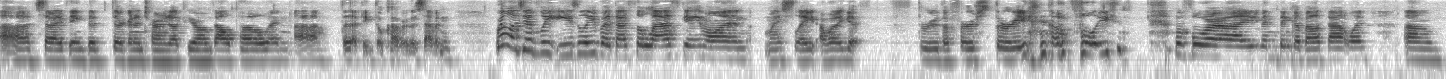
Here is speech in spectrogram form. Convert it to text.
Uh, so I think that they're going to turn it up here on Valpo, and uh, but I think they'll cover the seven relatively easily. But that's the last game on my slate. I want to get through the first three, hopefully, before I even think about that one. Um,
